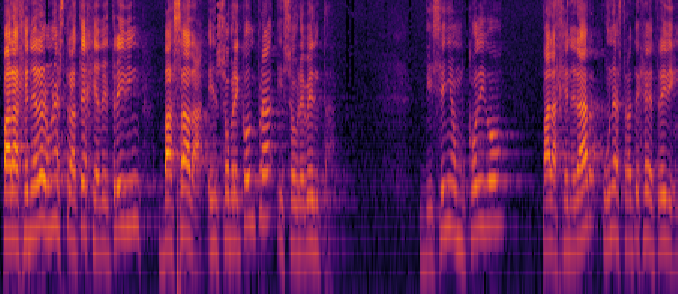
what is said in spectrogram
para generar una estrategia de trading basada en sobrecompra y sobreventa. Diseña un código para generar una estrategia de trading.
